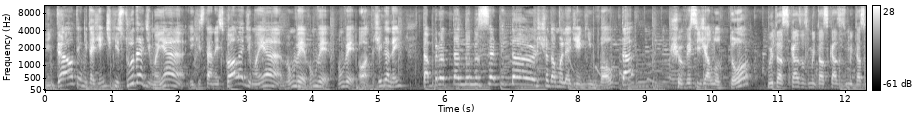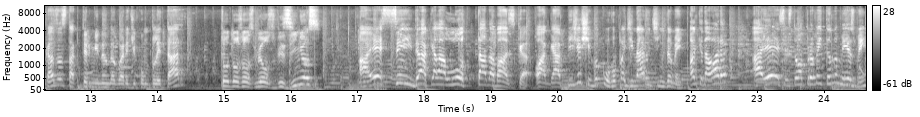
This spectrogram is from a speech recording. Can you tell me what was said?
Então tem muita gente que estuda de manhã e que está na escola de manhã. Vamos ver, vamos ver, vamos ver. Ó, tá chegando, hein? Tá brotando no servidor. Deixa eu dar uma olhadinha aqui em volta. Deixa eu ver se já lotou. Muitas casas, muitas casas, muitas casas. Tá terminando agora de completar. Todos os meus vizinhos. Aê sim, deu aquela lotada básica Ó, a Gabi já chegou com roupa de Narutinho também Ó que da hora Aê, vocês estão aproveitando mesmo, hein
